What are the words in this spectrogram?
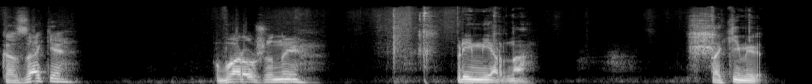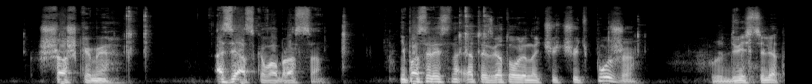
Казаки вооружены примерно такими шашками азиатского образца. Непосредственно это изготовлено чуть-чуть позже, уже 200 лет,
